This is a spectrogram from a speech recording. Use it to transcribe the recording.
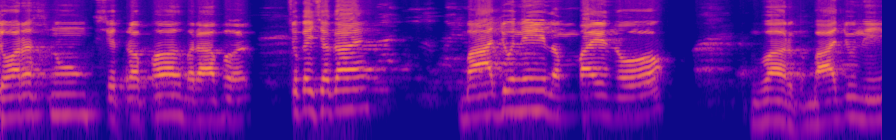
ચોરસનું ક્ષેત્રફળ બરાબર શું કહી શકાય? બાજુની લંબાઈનો વર્ગ. બાજુની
